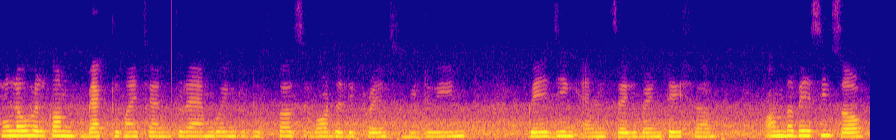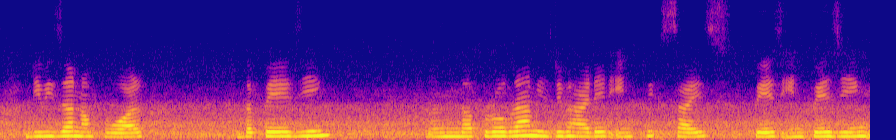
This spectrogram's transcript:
hello welcome back to my channel. Today i am going to discuss about the difference between paging and segmentation. On the basis of division of work the paging and the program is divided in fixed size page in paging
